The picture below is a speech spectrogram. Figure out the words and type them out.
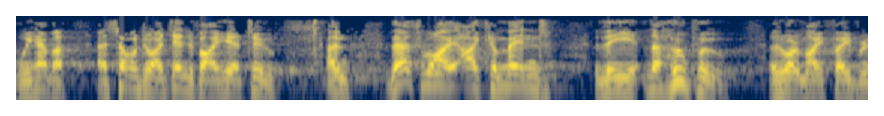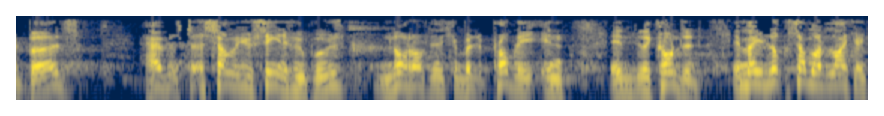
we have a, a, someone to identify here too. And that's why I commend the, the hoopoe as one of my favourite birds. Have some of you seen hoopoes? Not often, but probably in, in the continent. It may look somewhat like a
